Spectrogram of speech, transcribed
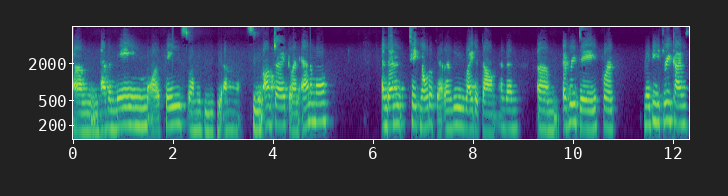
um, have a name or a face or maybe uh, see an object or an animal. And then take note of that and really write it down. And then um, every day for maybe three times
